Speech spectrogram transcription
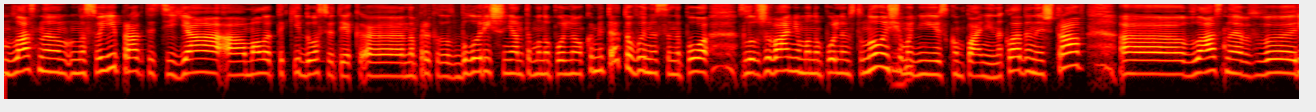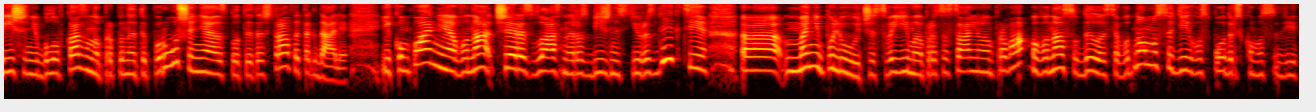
власне, на своїй практиці я мала такий досвід, як, е, наприклад, було рішення антимонопольного комітету винесене по зловживанню монопольним становищем Мгм. однієї з компаній. Накладений штраф. Власне, в рішенні було вказано припинити порушення, сплатити штраф і так далі. І компанія, вона через власне розбіжність юрисдикції, е, маніпулюючи своїми процесуальними правами, вона судилася в одному суді, господарському суді,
